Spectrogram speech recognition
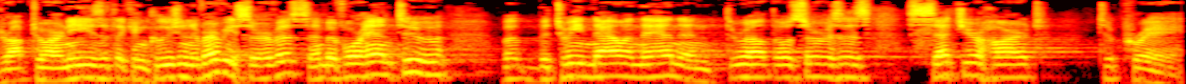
drop to our knees at the conclusion of every service and beforehand too. But between now and then and throughout those services, set your heart to pray.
